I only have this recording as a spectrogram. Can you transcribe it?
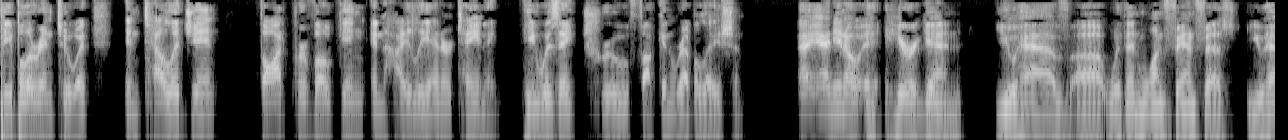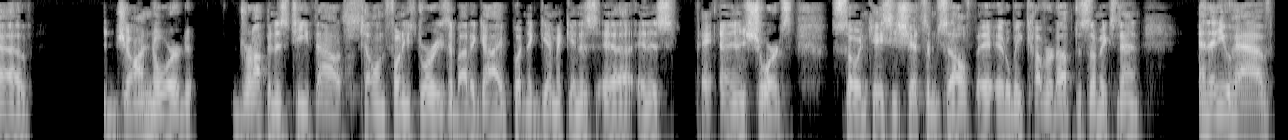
People are into it. Intelligent, thought provoking and highly entertaining. He was a true fucking revelation. And, and you know, here again, you have, uh, within one fan fest, you have John Nord dropping his teeth out, telling funny stories about a guy putting a gimmick in his, uh, in his, in his shorts. So in case he shits himself, it'll be covered up to some extent. And then you have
